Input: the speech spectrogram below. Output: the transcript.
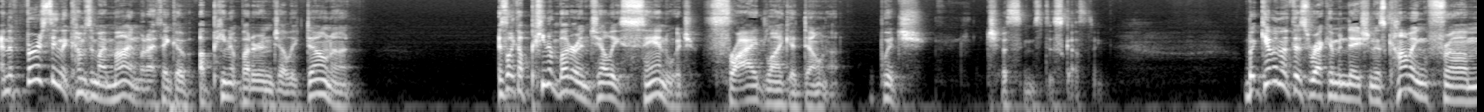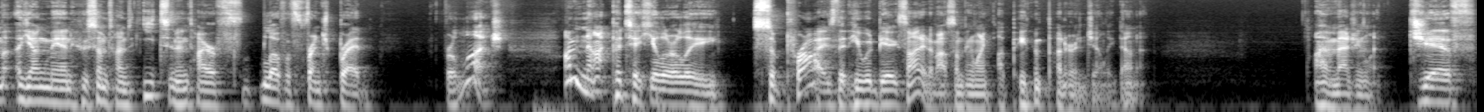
And the first thing that comes to my mind when I think of a peanut butter and jelly donut is like a peanut butter and jelly sandwich fried like a donut, which just seems disgusting. But given that this recommendation is coming from a young man who sometimes eats an entire f- loaf of French bread for lunch, I'm not particularly surprised that he would be excited about something like a peanut butter and jelly donut. I'm imagining like Jif,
